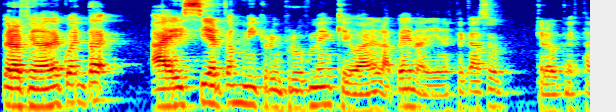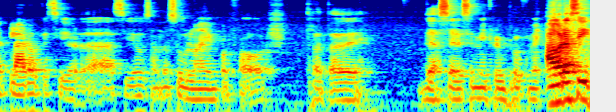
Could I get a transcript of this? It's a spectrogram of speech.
pero al final de cuentas hay ciertos micro improvements que valen la pena y en este caso creo que está claro que si verdad sigues usando Sublime, por favor, trata de, de hacer ese micro improvement. Ahora sí,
